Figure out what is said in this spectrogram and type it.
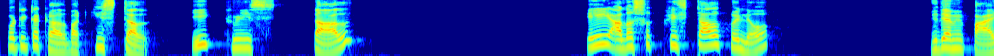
স্ফটিকাকার বা ক্রিস্টাল। এই ক্রিস্টাল? এই আদর্শ ক্রিস্টাল হইলেও যদি আমি পাই,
